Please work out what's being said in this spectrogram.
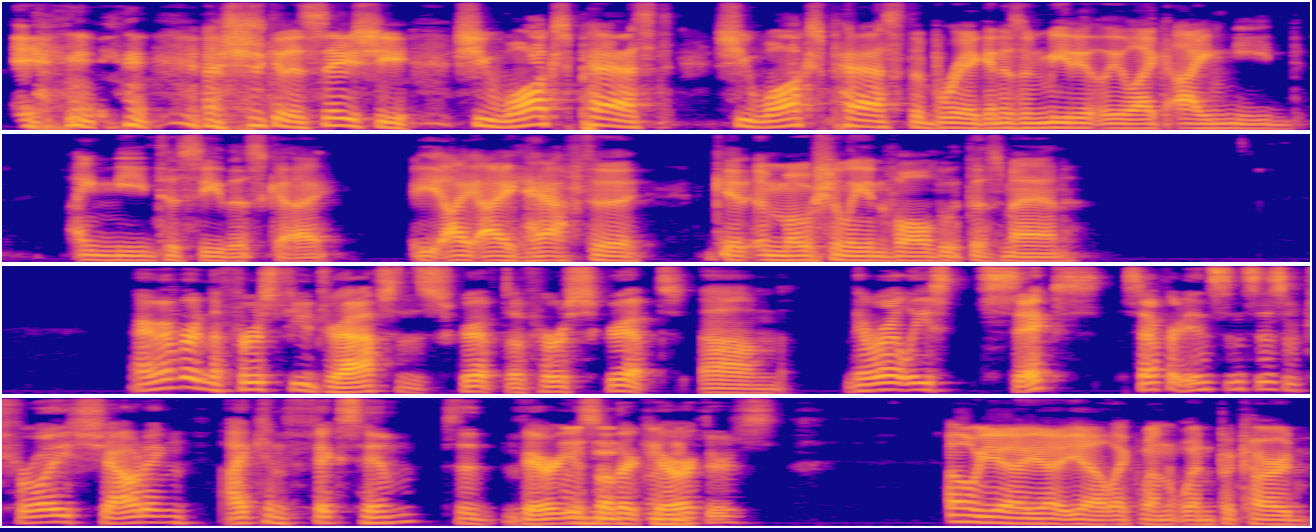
I was just gonna say she she walks past she walks past the brig and is immediately like I need I need to see this guy I I have to get emotionally involved with this man I remember in the first few drafts of the script of her script, um, there were at least six separate instances of Troi shouting, "I can fix him" to various Mhm, other mhm. characters. oh yeah yeah yeah like when when Picard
